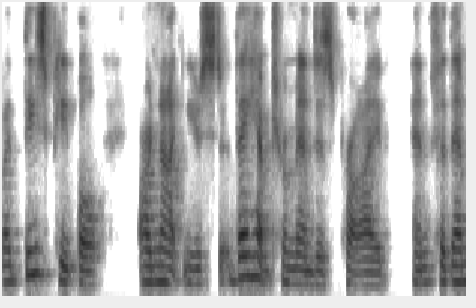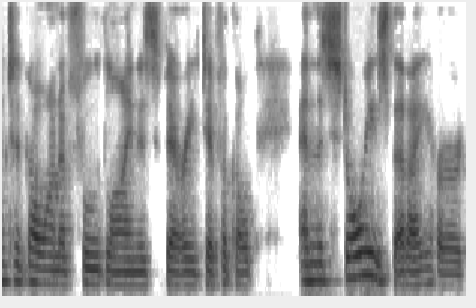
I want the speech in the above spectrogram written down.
But these people are not used to, they have tremendous pride. And for them to go on a food line is very difficult. And the stories that I heard,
